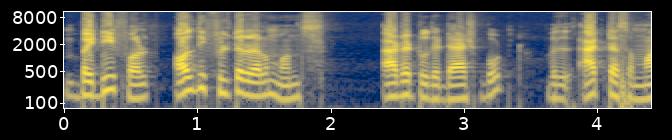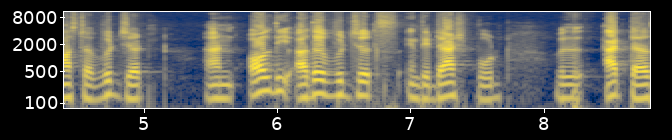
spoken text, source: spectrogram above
By default, all the filter elements added to the dashboard will act as a master widget and all the other widgets in the dashboard will act as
